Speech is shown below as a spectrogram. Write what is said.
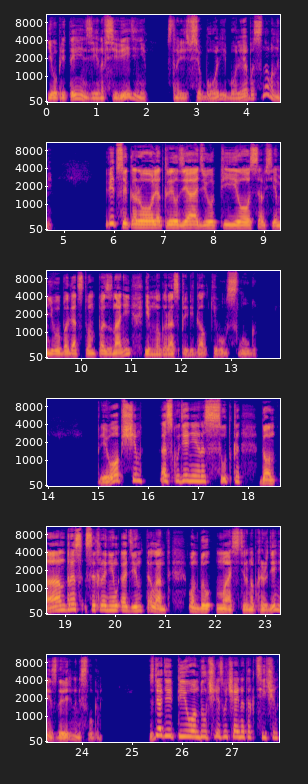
Его претензии на всеведение становились все более и более обоснованными. Вице-король открыл дядю Пио со всем его богатством познаний и много раз прибегал к его услугам. При общем оскудение рассудка, Дон Андрес сохранил один талант — он был мастером обхождения с доверенными слугами. С дядей Пио он был чрезвычайно тактичен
